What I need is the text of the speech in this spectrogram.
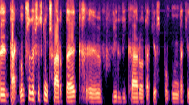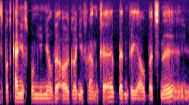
Y, tak, no przede wszystkim czwartek w Willi Caro takie, takie spotkanie wspomnieniowe o Egonie Frankę. Będę ja obecny y,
